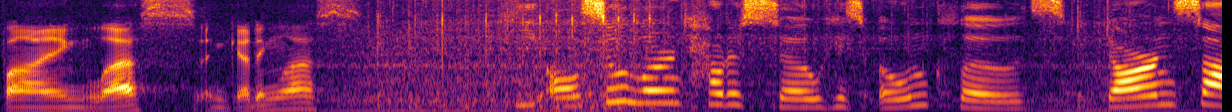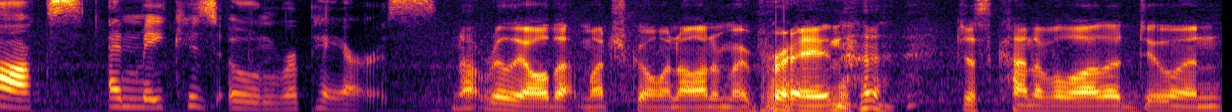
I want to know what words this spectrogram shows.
buying less and getting less. He also learned how to sew his own clothes, darn socks, and make his own repairs. Not really all that much going on in my brain, just kind of a lot of doing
